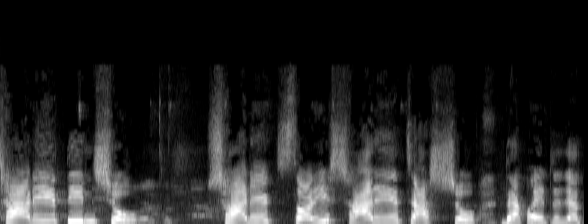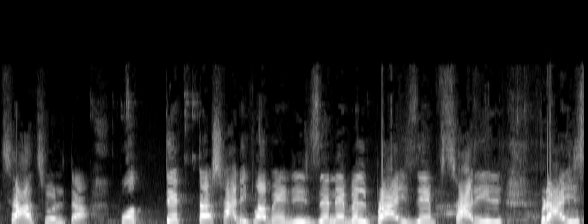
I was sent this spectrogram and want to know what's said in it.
সাড়ে তিনশো। সাড়ে সরি সাড়ে চারশো। দেখো এটা যাচ্ছে আঁচলটা। প্রত্যেকটা শাড়ি পাবে রিজনেবল প্রাইসে শাড়ির প্রাইস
